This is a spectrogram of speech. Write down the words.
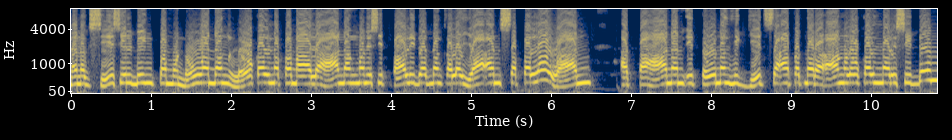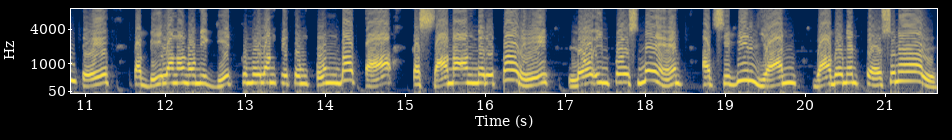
na nagsisilbing pamunuan ng lokal na pamahalaan ng munisipalidad ng Kalayaan sa Palawan at tahanan ito ng higit sa apat na raang lokal na residente kabilang ang humigit kumulang 70 bata kasama ang military, law enforcement at civilian government personnel.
